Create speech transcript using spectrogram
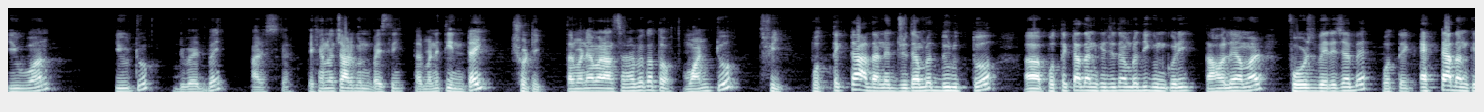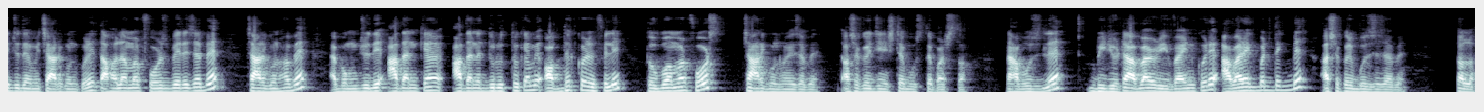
Q one Q two divide by R square এখানেও চার গুণ পাইছি, তার মানে তিনটাই সঠিক। তার মানে আমার আনসার হবে কত? ওয়ান টু থ্রি প্রত্যেকটা আদানের যদি আমরা দূরত্ব প্রত্যেকটা আদানকে যদি আমরা দ্বিগুণ করি, তাহলে আমার ফোর্স বেড়ে যাবে। প্রত্যেক, একটা আদানকে যদি আমি চার গুণ করি, তাহলে আমার ফোর্স বেড়ে যাবে, চার গুণ হবে। এবং যদি আদানকে, আদানের দূরত্বকে আমি অর্ধেক করে ফেলি তবু আমার ফোর্স চার গুণ হয়ে যাবে। আশা করি জিনিসটা বুঝতে পারছ। না বুঝলে ভিডিওটা আবার রিভাইন্ড করে আবার একবার দেখবে, আশা করি বুঝে যাবে। চলো।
